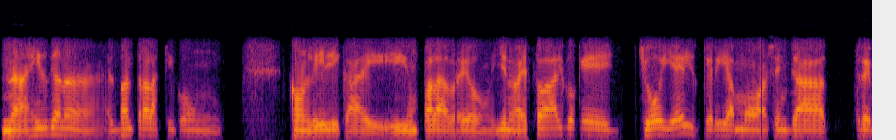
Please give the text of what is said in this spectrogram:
Nah, he's gonna, él va a entrar aquí con, con lírica y, y un palabreo. You know, esto es algo que yo y él queríamos hacer ya tres,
